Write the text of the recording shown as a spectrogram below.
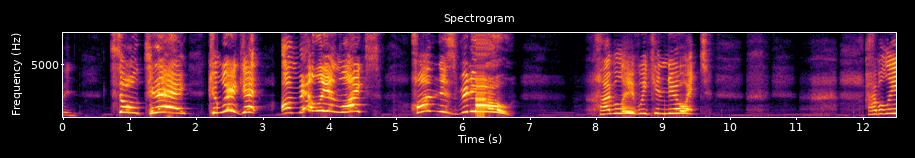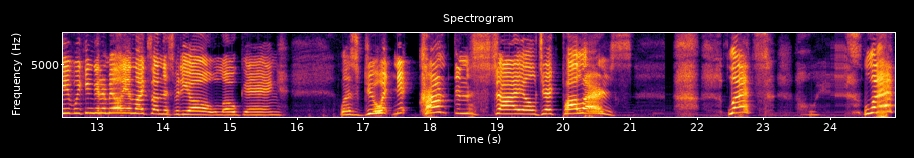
So today, can we get a million likes on this video? I believe we can do it. I believe we can get a million likes on this video, Logang. Let's do it, Nick Crompton style, Jake Paulers. Let's, let's.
